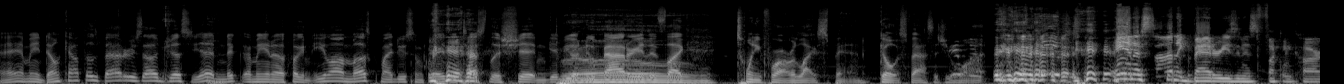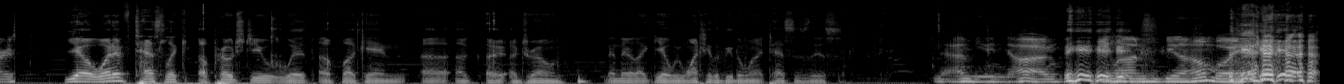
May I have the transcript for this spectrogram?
Hey, I mean, don't count those batteries out just yet. Nick, I mean, uh, fucking Elon Musk might do some crazy Tesla shit and give you a new battery that's like 24 hour lifespan. Go as fast as you want. Panasonic batteries in his fucking cars. Yo, what if Tesla approached you with a fucking uh, a, a a drone, and they're like, "Yo, we want you to be the one that tests this." Nah, I mean, dog. Elon would be the homeboy.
